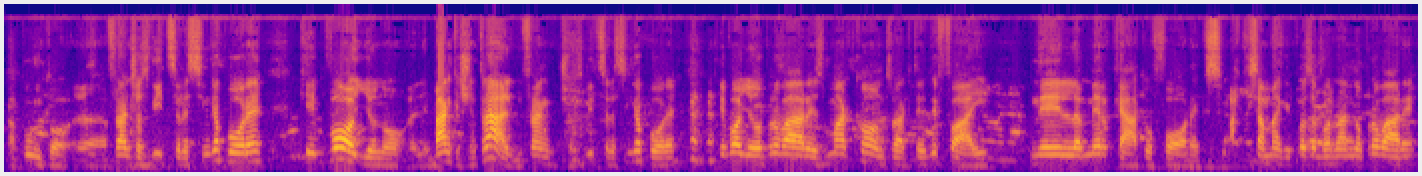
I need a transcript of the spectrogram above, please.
appunto eh, Francia, Svizzera e Singapore, che vogliono, eh, le banche centrali di Francia, Svizzera e Singapore, che vogliono provare smart contract e DeFi nel mercato Forex. Ma chissà mai che cosa vorranno provare,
